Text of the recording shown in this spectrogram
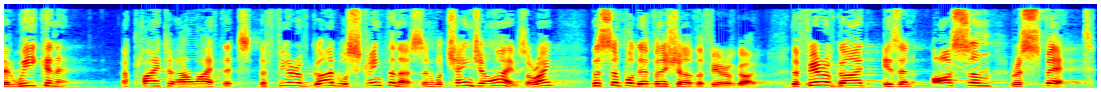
that we can apply to our life. That the fear of God will strengthen us and will change our lives, all right? This simple definition of the fear of God. The fear of God is an awesome respect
